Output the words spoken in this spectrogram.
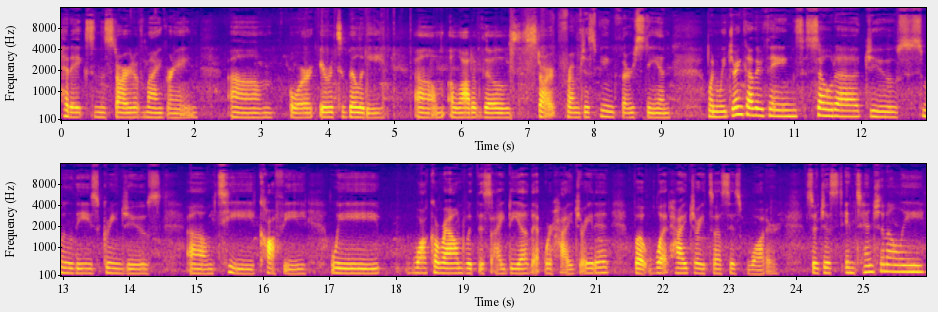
headaches in the start of migraine, um, or irritability um, a lot of those start from just being thirsty. And when we drink other things, soda, juice, smoothies, green juice, um, tea, coffee, we walk around with this idea that we're hydrated, but what hydrates us is water. So just intentionally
